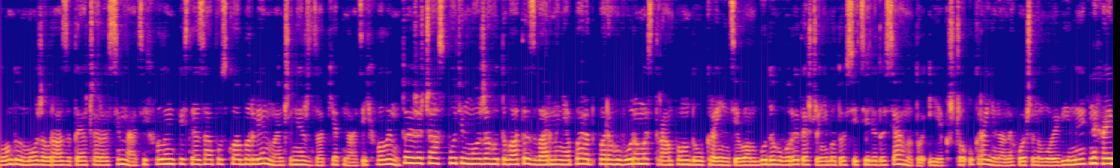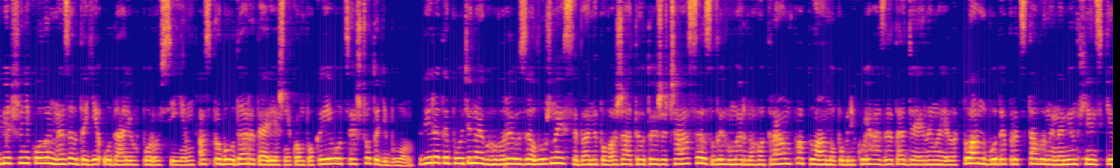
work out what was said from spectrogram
Лондон може уразити через 17 хвилин після запуску, а Берлін менше ніж за 15 хвилин. В той же час Путін може готувати звернення перед переговорами з Трампом до українців. Він буде говорити, що нібито всі цілі досягнуто, і якщо Україна не хоче нової війни, нехай більше ніколи не завдає ударів по Росії. А спроба ударити Арєшніком по Києву це що тоді було? Вірити Путіну, як говорив Залужний, себе не поважати у той же час. Злив мирного Трампа. План опублікує газета Daily Mail. План буде представлений на Мюнхенській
